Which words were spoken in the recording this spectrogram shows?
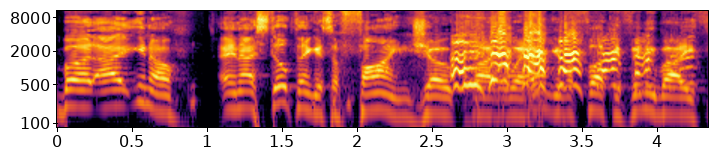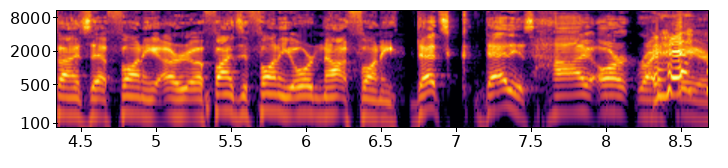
But I, you know, and I still think it's a fine joke. By the way, I don't give a fuck if anybody finds that funny or uh, finds it funny or not funny. That's that is high art right there.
